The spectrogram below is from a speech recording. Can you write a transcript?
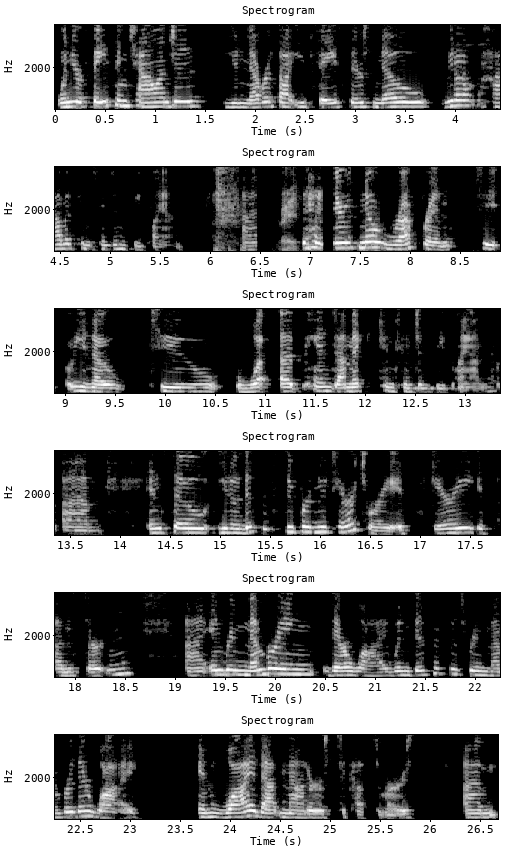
When you're facing challenges you never thought you'd face, there's no, we don't have a contingency plan. Uh, right. There's no reference to, you know, to what a pandemic contingency plan. Um, and so, you know, this is super new territory. It's scary, it's uncertain. Uh, and remembering their why, when businesses remember their why and why that matters to customers, um,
